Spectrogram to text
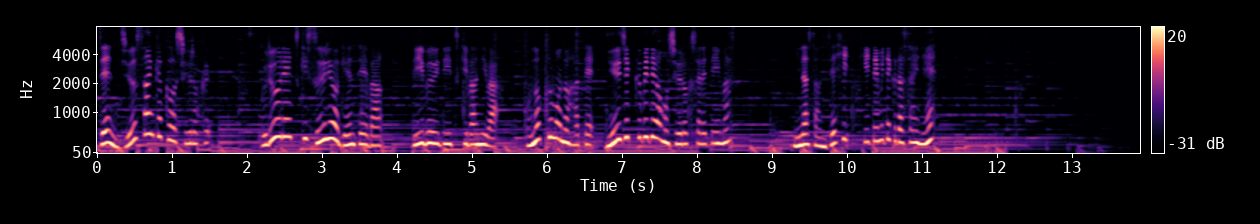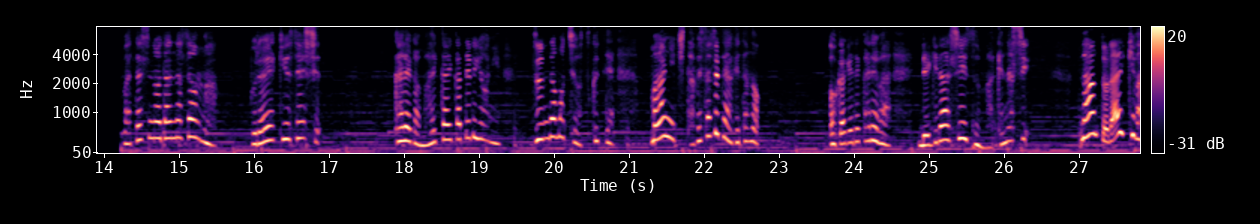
全13曲を収録。ブルーレイ付き数量限定版 DVD 付き版にはこの雲の果てミュージックビデオも収録されています。皆さんぜひ聴いてみてくださいね。私の旦那さんはプロ野球選手。彼が毎回勝てるようにずんだ餅を作って毎日食べさせてあげたの。おかげで彼はレギュラーシーズン負けなし。なんと来季は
